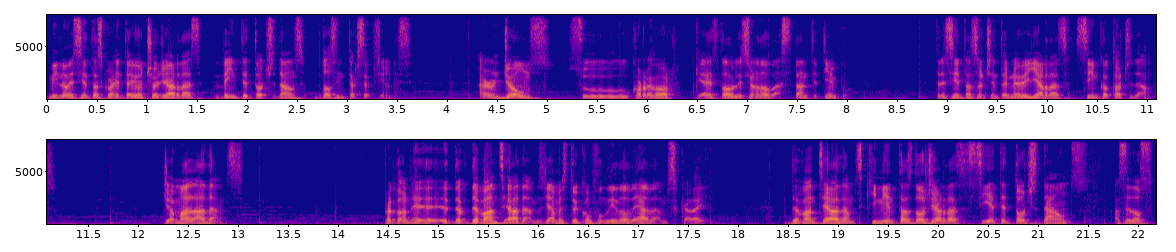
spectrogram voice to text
1948 yardas, 20 touchdowns, 2 intercepciones. Aaron Jones, su corredor, que ha estado lesionado bastante tiempo. 389 yardas, 5 touchdowns. Jamal Adams, Perdón, eh, Devante Adams. Ya me estoy confundiendo de Adams, caray. Devante Adams, 502 yardas, 7 touchdowns. Hace dos,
